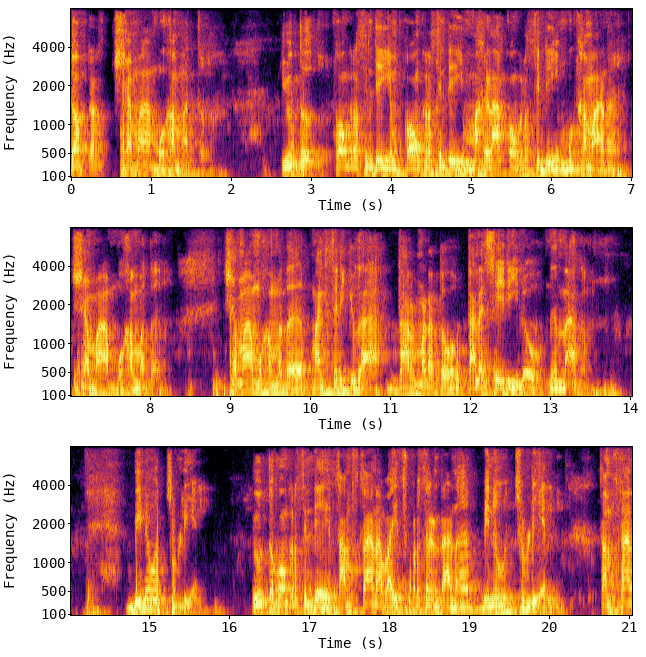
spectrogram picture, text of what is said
ഡോക്ടർ ക്ഷമ മുഹമ്മദ്. യൂത്ത് കോൺഗ്രസിന്റെയും കോൺഗ്രസിന്റെയും മഹിളാ കോൺഗ്രസിന്റെയും മുഖമാണ് ക്ഷമ മുഹമ്മദ്. ക്ഷമ മുഹമ്മദ് മത്സരിക്കുക ധർമ്മടത്തോ തലശ്ശേരിയിലോ നിന്നാകും. ബിനു ചുള്ളിയൽ. യൂത്ത് കോൺഗ്രസിന്റെ സംസ്ഥാന വൈസ് പ്രസിഡന്റാണ് ബിനു ചുള്ളിയൽ. സംസ്ഥാന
